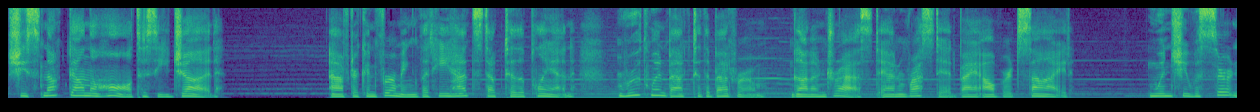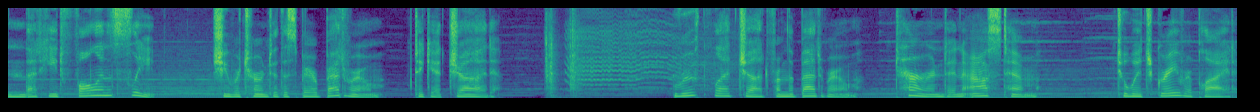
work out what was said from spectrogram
she snuck down the hall to see Judd. After confirming that he had stuck to the plan, Ruth went back to the bedroom, got undressed, and rested by Albert's side. When she was certain that he'd fallen asleep, she returned to the spare bedroom to get Judd. Ruth led Judd from the bedroom, turned, and asked him, to which Gray replied,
